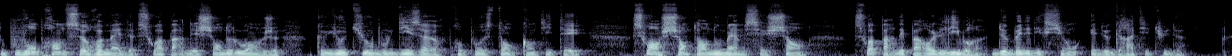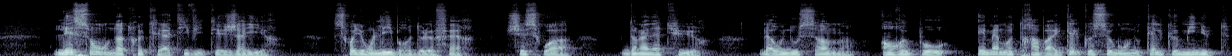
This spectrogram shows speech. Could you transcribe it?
Nous pouvons prendre ce remède soit par des chants de louange que YouTube ou Deezer proposent en quantité, soit en chantant nous-mêmes ces chants, soit par des paroles libres de bénédiction et de gratitude. Laissons notre créativité jaillir. Soyons libres de le faire, chez soi, dans la nature, là où nous sommes, en repos et même au travail, quelques secondes ou quelques minutes.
